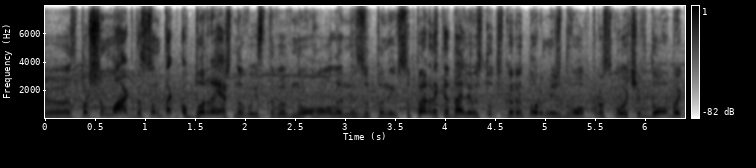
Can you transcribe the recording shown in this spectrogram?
Е, Спершу Магнусон так обережно виставив ногу, але не зупинив суперника. Далі ось тут в коридор між двох проскочив Довбик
